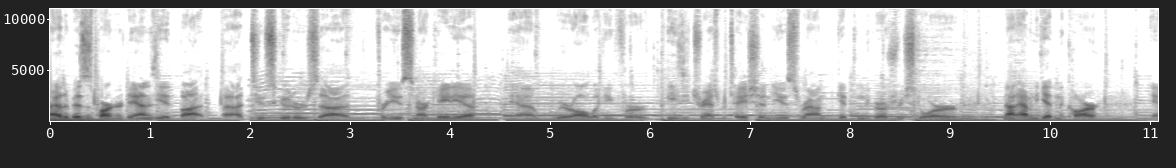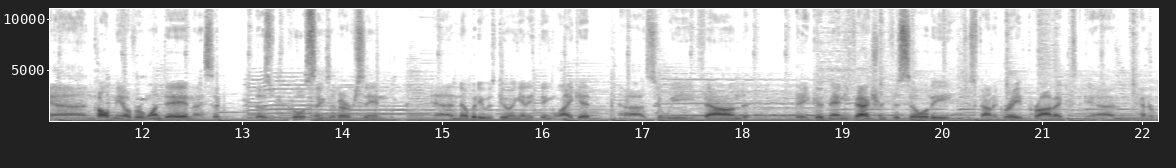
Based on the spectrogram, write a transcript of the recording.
My other business partner, Dan, he had bought uh, two scooters uh, for use in Arcadia. And we were all looking for easy transportation use around getting to the grocery store, not having to get in the car. And called me over one day and I said, those are the coolest things I've ever seen. And nobody was doing anything like it. Uh, so we found a good manufacturing facility, just found a great product and kind of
